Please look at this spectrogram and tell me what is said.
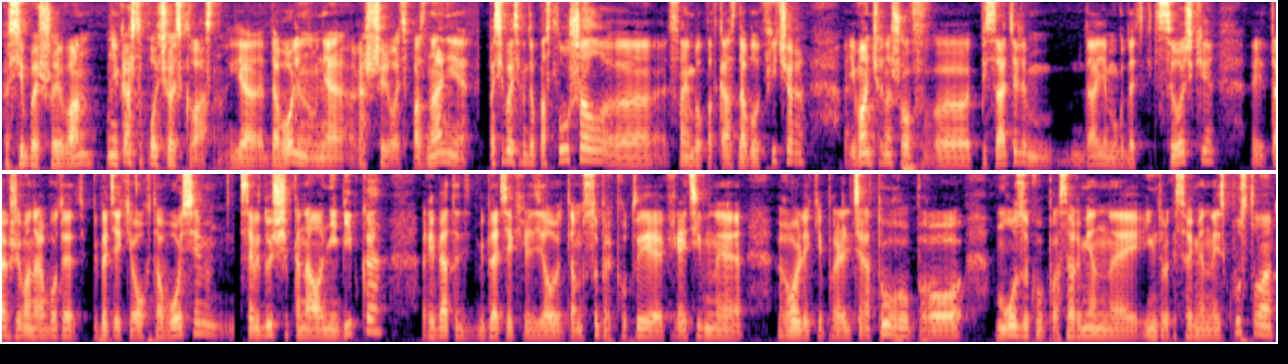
Спасибо большое, Иван. Мне кажется, получилось классно. Я доволен, у меня расширилось познание. Спасибо всем, кто послушал. Э, с вами был подкаст Double Feature. Иван Чернышов э, писатель, да, я могу дать какие-то ссылочки. Также Иван работает в библиотеке Охта 8, соведущий канала Не Бибка. Ребята, библиотекари, делают там супер крутые креативные ролики про литературу, про музыку, про современное и не только современное искусство.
